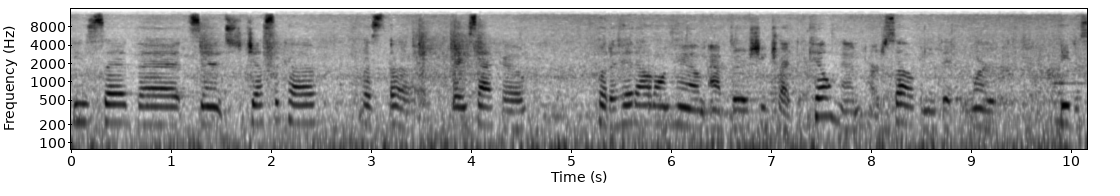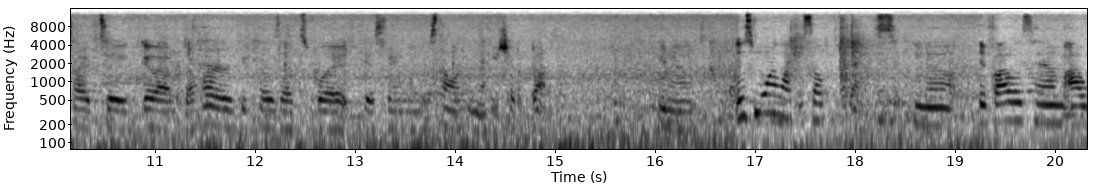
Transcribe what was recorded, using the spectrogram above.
He said that since Jessica uh, Ray Sacco put a hit out on him after she tried to kill him herself and it didn't work, he decided to go after her because that's what his family was telling him that he should have done. You know, more like a self-defense. You know, if I was him, I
